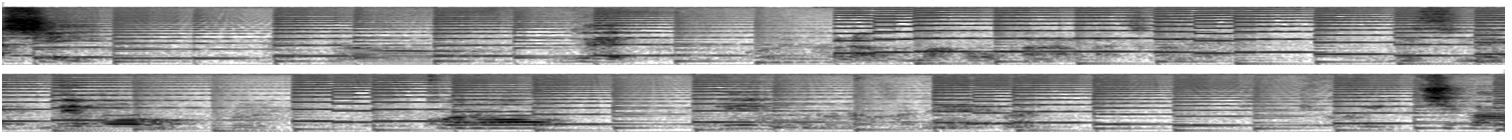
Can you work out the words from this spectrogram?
しい。でこれなんこれは魔法かなんかですかね。ですね。でも、このゲームの中で、結局一番、あ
